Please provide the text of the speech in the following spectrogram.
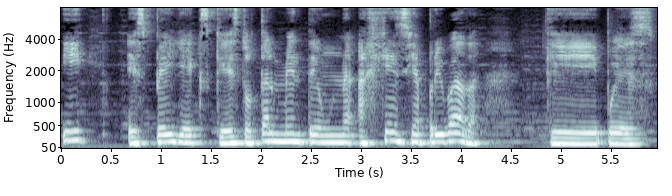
y SpaceX que es totalmente una agencia privada que pues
